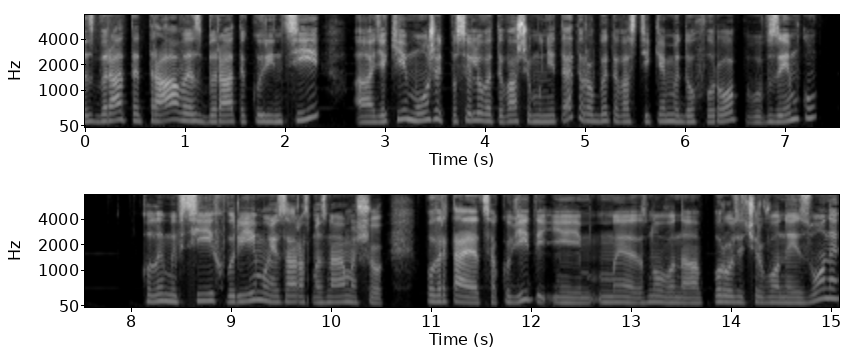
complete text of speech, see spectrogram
збирати трави, збирати корінці, які можуть посилювати ваш імунітет і робити вас стійкими до хвороб взимку. Коли ми всі хворіємо, і зараз ми знаємо, що повертається ковід, і ми знову на порозі червоної зони,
